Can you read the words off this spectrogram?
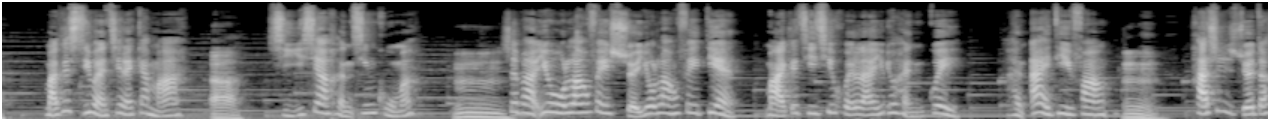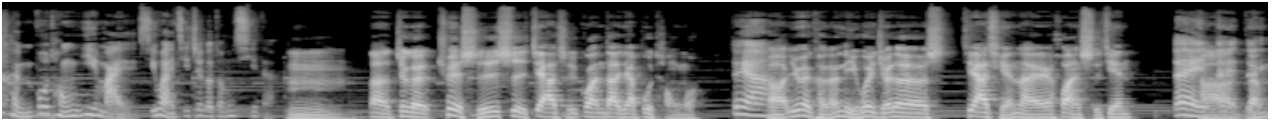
买个洗碗机来干嘛？啊，洗一下很辛苦吗？嗯，是吧？又浪费水，又浪费电，买个机器回来又很贵，很爱地方。嗯他是觉得很不同意买洗碗机这个东西的。嗯，那这个确实是价值观大家不同哦。对啊，啊，因为可能你会觉得价钱来换时间，对啊对，对能，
